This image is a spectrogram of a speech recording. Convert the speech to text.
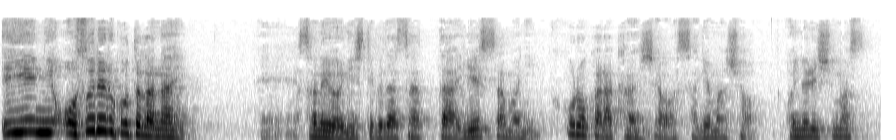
永遠に恐れることがない。そのようにしてくださったイエス様に心から感謝を捧げましょう。お祈りします。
